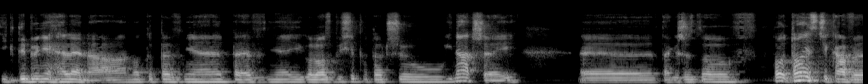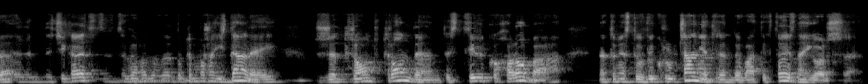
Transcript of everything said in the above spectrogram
I gdyby nie Helena, no to pewnie, pewnie jego los by się potoczył inaczej. E, także to, to, to jest ciekawe. Ciekawe, bo to można iść dalej, że trąd trądem to jest tylko choroba, natomiast to wykluczanie trendowatych to jest najgorsze.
